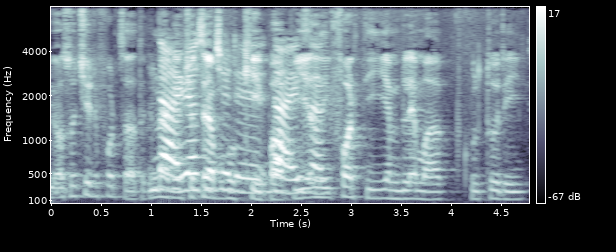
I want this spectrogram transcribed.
E o asociere forțată, că da, nu are nicio treabă cu K-pop. Da, exact. El e foarte emblema culturii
